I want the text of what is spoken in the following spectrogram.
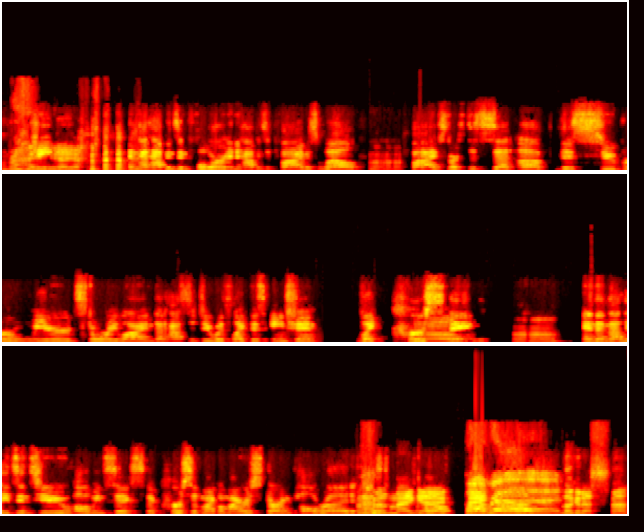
Right. Jamie. Yeah, yeah. and that happens in four and it happens in five as well. uh-huh. Five starts to set up this super weird storyline that has to do with like this ancient like curse Oh. thing. Uh-huh. And then that leads into Halloween six, the curse of Michael Myers, starring Paul Rudd. as My Tom guy. Paul Hey, Rudd. Look at us, huh?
